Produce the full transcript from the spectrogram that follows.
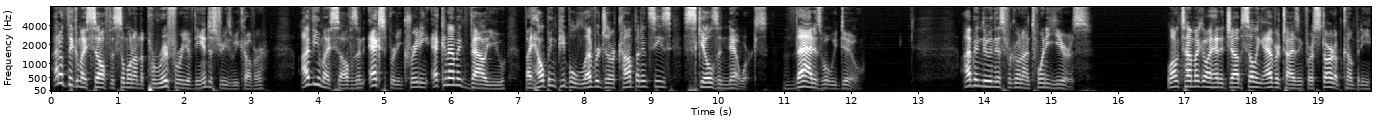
I don't think of myself as someone on the periphery of the industries we cover. I view myself as an expert in creating economic value by helping people leverage their competencies, skills, and networks. That is what we do. I've been doing this for going on 20 years. Long time ago, I had a job selling advertising for a startup company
